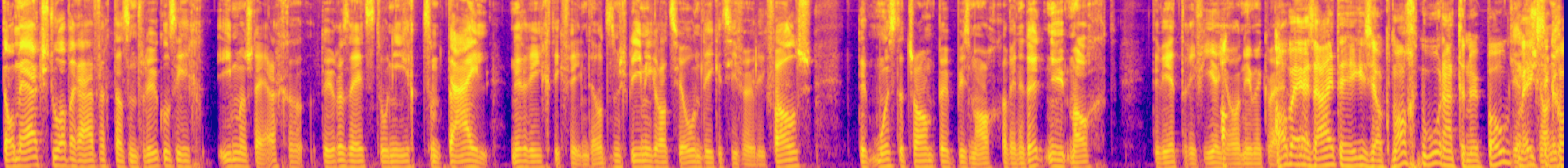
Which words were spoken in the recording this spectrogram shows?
da merkst du aber einfach, dass ein Flügel sich immer stärker durchsetzt, und ich zum Teil nicht richtig finde. Oder zum Beispiel Migration liegen sie völlig falsch. Dort muss der Trump etwas machen. Wenn er dort nichts macht, dann wird er in vier Jahren nicht mehr gewählt. Aber er sagt, er hätte es ja gemacht, die Mauer hat er nicht gebaut. Ja, Mexiko,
